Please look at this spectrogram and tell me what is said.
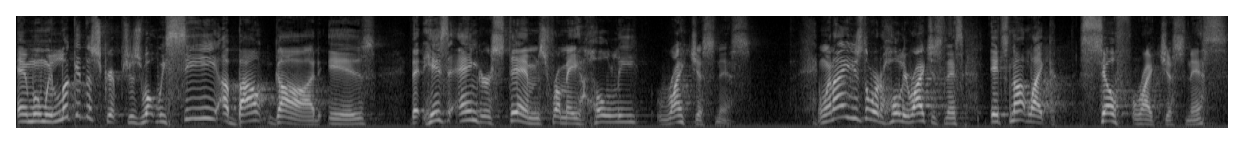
And when we look at the scriptures, what we see about God is that his anger stems from a holy righteousness. And when I use the word holy righteousness, it's not like self righteousness,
